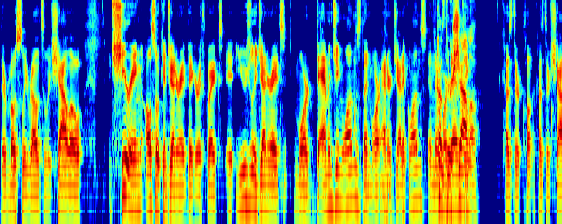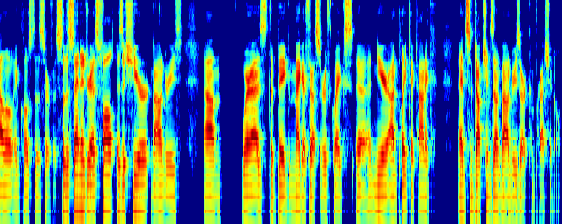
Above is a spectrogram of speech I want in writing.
They're mostly relatively shallow. Shearing also can generate big earthquakes. It usually generates more damaging ones than more mm-hmm. energetic ones, and they're because they're shallow because they're because clo- they're shallow and close to the surface. So the San Andreas Fault is a shear boundaries, um, whereas the big megathrust earthquakes uh, near on plate tectonic and subduction zone boundaries are compressional.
